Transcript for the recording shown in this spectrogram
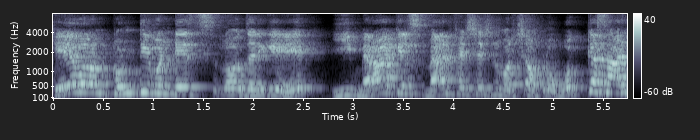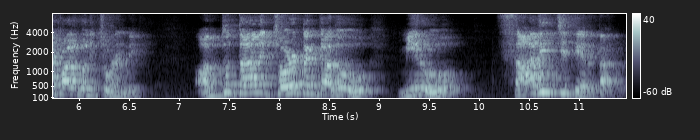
కేవలం ట్వంటీ వన్ డేస్లో జరిగే ఈ మెరాకిల్స్ మ్యానిఫెస్టేషన్ వర్క్షాప్లో ఒక్కసారి పాల్గొని చూడండి. అద్భుతాల్ని చూడటం కాదు మీరు సాధించి తీరుతారు.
